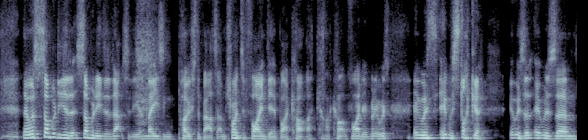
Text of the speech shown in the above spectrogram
there was somebody that somebody did an absolutely amazing post about it. I'm trying to find it, but I can't. I can't, I can't find it. But it was it was it was like a it was a it was um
